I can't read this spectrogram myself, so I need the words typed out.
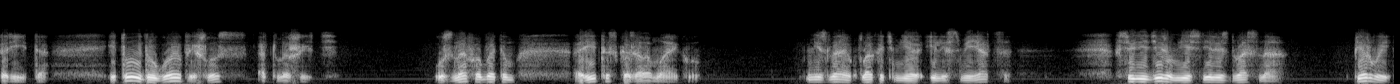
Рита. И то, и другое пришлось отложить. Узнав об этом, Рита сказала Майклу, «Не знаю, плакать мне или смеяться». Всю неделю мне снились два сна. Первый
